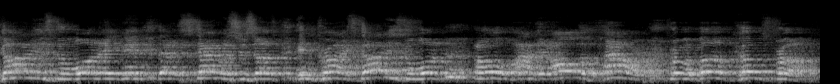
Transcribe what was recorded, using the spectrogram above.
God is the one, amen, that establishes us in Christ. God is the one, oh my, that all the power from above comes from.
